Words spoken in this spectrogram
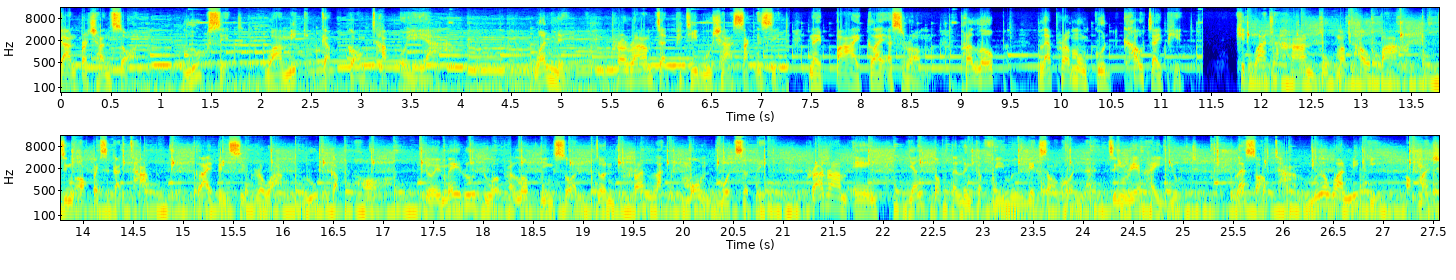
การประชันสอน ลูกศิษย์วามิกกับกองทัพโอยยาววันหนึ่ง พระรามจัดพิธีบูชาศักดิ์สิทธิ์ในป่ายไกลอสรม พระลบและพระมงกุฎเข้าใจผิด คิดว่าทหารบุกมาเผาป่า จึงออกไปสกัดทัพกลายเป็นศึกระหว่างลูกกับพ่อ โดยไม่รู้ตัวพระลบยิงสนจนพระลักษมนหมดสติ พระรามเองยังตกตะลึงกับฝีมือเด็กสองคนนั้น จึงเรียกให้หยุด และสอบถามเมื่อวันมิกิออกมาเฉ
